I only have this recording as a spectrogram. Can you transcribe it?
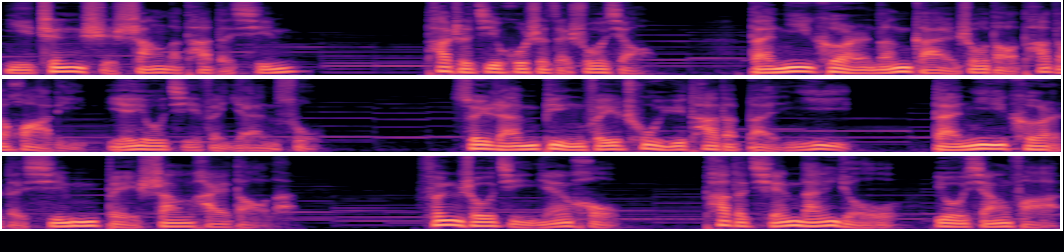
你真是伤了他的心。”他这几乎是在说笑，但尼克尔能感受到他的话里也有几分严肃。虽然并非出于他的本意，但尼克尔的心被伤害到了。分手几年后，她的前男友有想法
